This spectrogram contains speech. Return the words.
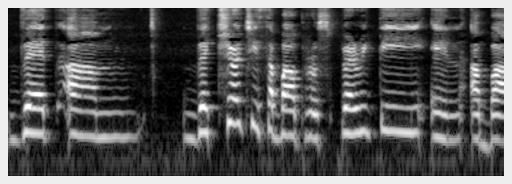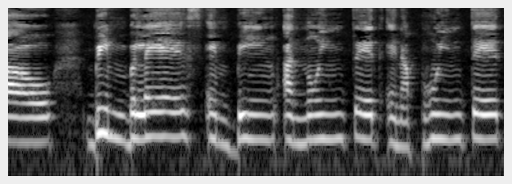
that um, the church is about prosperity and about being blessed and being anointed and appointed.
